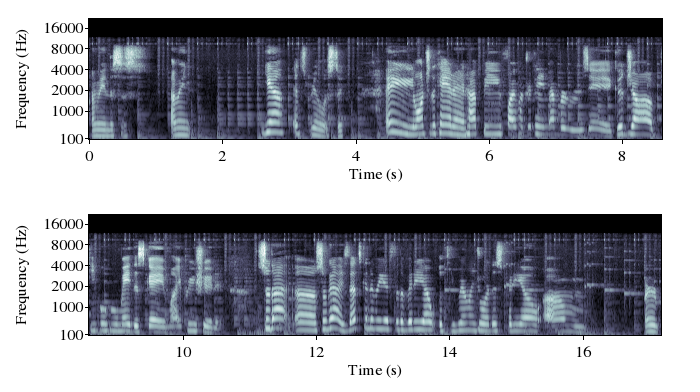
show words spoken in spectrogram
I mean, this is. I mean, yeah, it's realistic. Hey, launch the cannon! Happy 500k members! Hey, good job, people who made this game. I appreciate it. So that, uh, so guys, that's gonna be it for the video. If you really enjoyed this video, um, or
